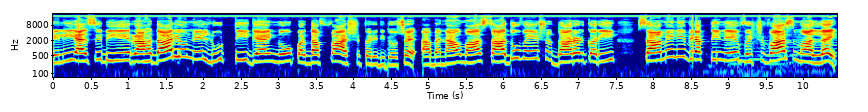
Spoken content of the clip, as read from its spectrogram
અમરેલી એલસીબીએ રાહદારીઓને લૂંટતી ગેંગનો પર્દાફાશ કરી દીધો છે. આ બનાવમાં સાધુ વેશ ધારણ કરી સામેની વ્યક્તિને વિશ્વાસમાં લઈ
